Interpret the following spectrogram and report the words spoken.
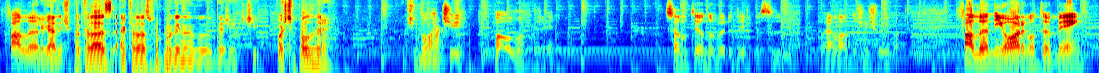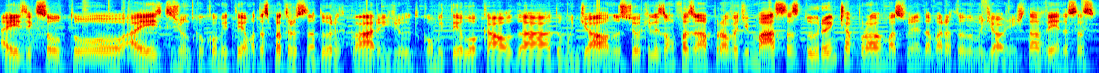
Falando ligado? Tipo aquelas, aquelas propagandas do, da Jequiti. Vote no Paulo André. Continua. Marcos. Vote Paulo André. Só não tem o número dele, mas tudo bem. Vai lá no G-Show e. Falando em órgão também, a ASICS soltou. A ASICS, junto com o comitê, é uma das patrocinadoras, claro, junto com o comitê local da, do Mundial, anunciou que eles vão fazer uma prova de massas durante a prova masculina da Maratona Mundial. A gente tá vendo essas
